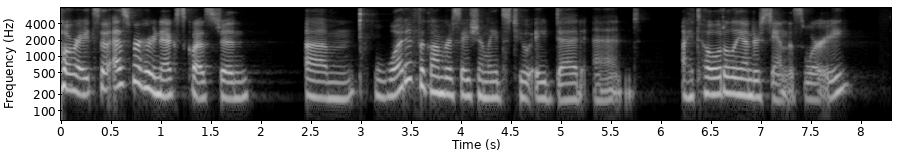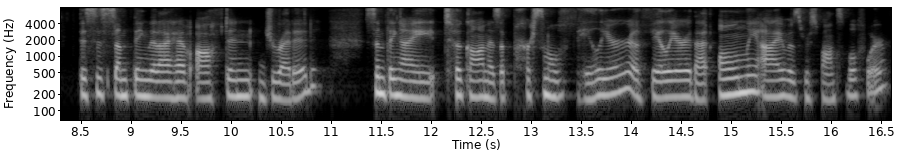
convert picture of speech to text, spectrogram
all right. So as for her next question, um, what if the conversation leads to a dead end? I totally understand this worry. This is something that I have often dreaded, something I took on as a personal failure, a failure that only I was responsible for.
